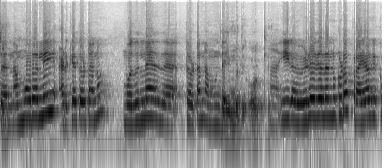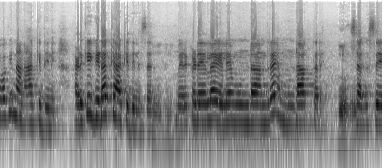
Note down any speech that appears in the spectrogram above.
ಸರ್ ನಮ್ಮೂರಲ್ಲಿ ಅಡಿಕೆ ತೋಟನು ಮೊದಲನೇ ತೋಟ ನಮ್ದೇ. ನಿಮ್ಮದೇ ಓಕೆ ಈಗ ವೀಳ್ಯದೆಲೆನೂ ಕೂಡ ಪ್ರಾಯೋಗಿಕವಾಗಿ ನಾನು ಹಾಕಿದ್ದೀನಿ. ಅಡಿಕೆ ಗಿಡಕ್ಕೆ ಹಾಕಿದ್ದೀನಿ ಸರ್. ಬೇರೆ ಕಡೆ ಎಲ್ಲ ಎಲೆ ಮುಂಡ ಅಂದ್ರೆ ಮುಂಡ ಹಾಕ್ತಾರೆ. ಸಗಸೆ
